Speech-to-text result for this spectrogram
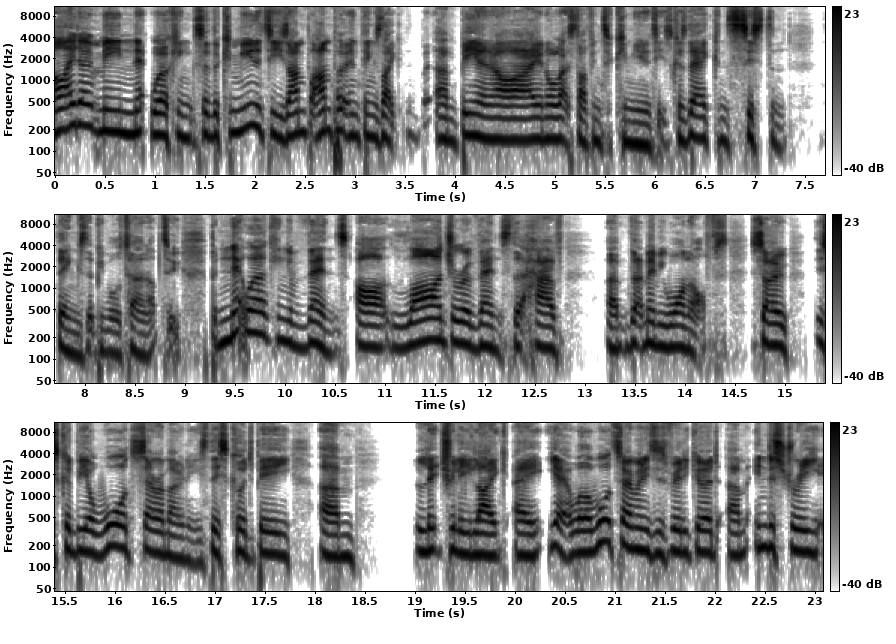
I don't mean networking. So the communities, I'm I'm putting things like um, BNI and all that stuff into communities because they're consistent things that people will turn up to. But networking events are larger events that have um, that maybe one-offs. So this could be award ceremonies. This could be um, literally like a yeah well award ceremonies is really good. Um industry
